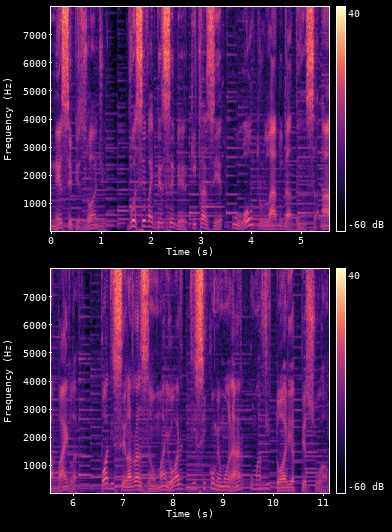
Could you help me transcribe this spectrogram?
Nesse episódio, você vai perceber que trazer o outro lado da dança à baila pode ser a razão maior de se comemorar uma vitória pessoal.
